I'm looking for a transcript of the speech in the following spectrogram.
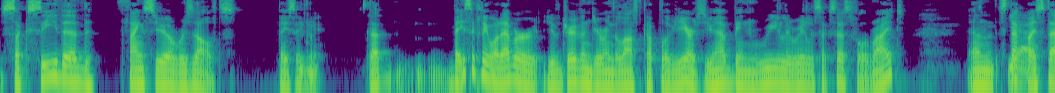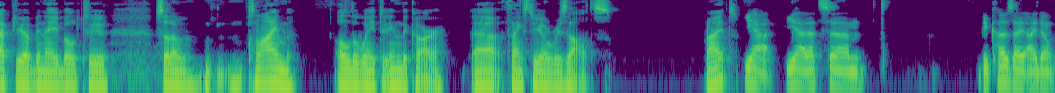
succeeded thanks to your results, basically. That basically whatever you've driven during the last couple of years, you have been really, really successful, right? And step Yeah. by step, you have been able to sort of climb all the way to IndyCar, uh, thanks to your results. Right? Yeah, yeah, that's um because I, I don't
